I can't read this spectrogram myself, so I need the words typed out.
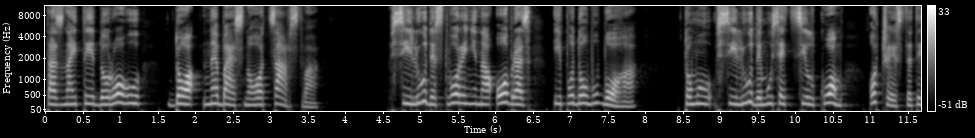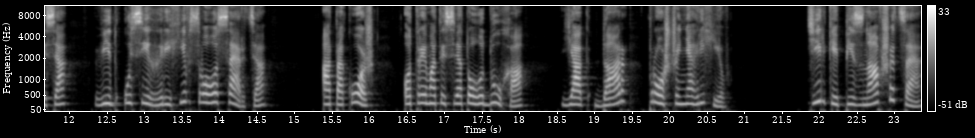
та знайти дорогу до Небесного Царства. Всі люди створені на образ і подобу Бога, тому всі люди мусять цілком очиститися від усіх гріхів свого серця, а також отримати Святого Духа як дар прощення гріхів. Тільки пізнавши це,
